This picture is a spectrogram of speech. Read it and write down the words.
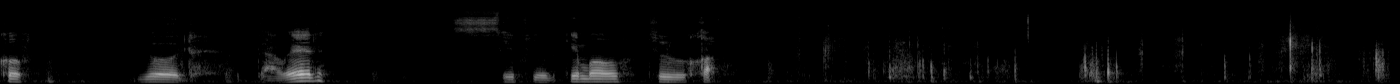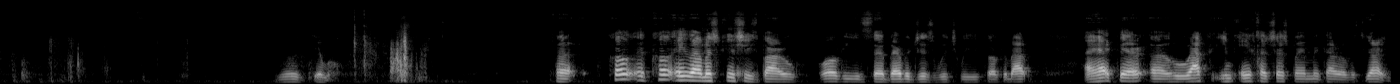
Kuf Yud Dalid Sif Yud Gimel to Chaf. Yud Gimel. Uh, all these uh, beverages which we talked about. I had there uh, in yain.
